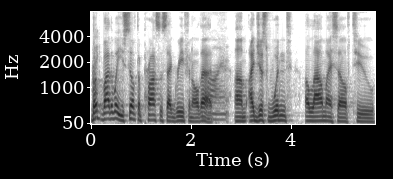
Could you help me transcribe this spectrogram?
but by the way, you still have to process that grief and all that. Right. Um, I just wouldn't allow myself to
